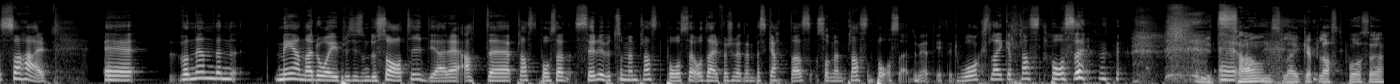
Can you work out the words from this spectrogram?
så här, eh, vad nämnden menar då är precis som du sa tidigare att eh, plastpåsen ser ut som en plastpåse och därför ska den beskattas som en plastpåse. Du vet, if it walks like a plastpåse. And it Eh. sounds like a plastpåse.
